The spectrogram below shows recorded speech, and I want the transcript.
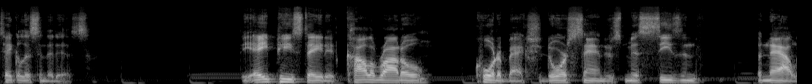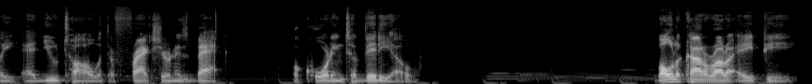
take a listen to this. The AP stated Colorado quarterback Shedeur Sanders missed season finale at Utah with a fracture in his back, according to video. Boulder, Colorado AP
